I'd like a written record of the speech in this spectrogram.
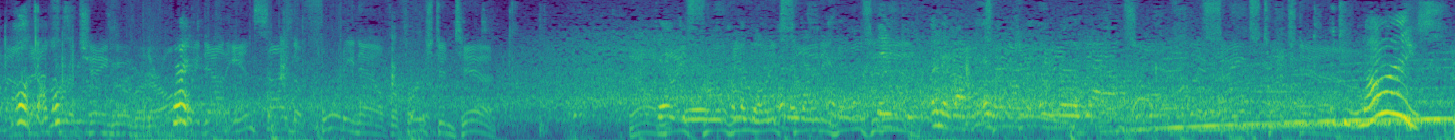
about Oh, that Thomas. for a chain mover? They're all Right. the way down inside the 40 now for first and 10. Now a Thank nice you. throw here right side. He holds it in. Nice.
